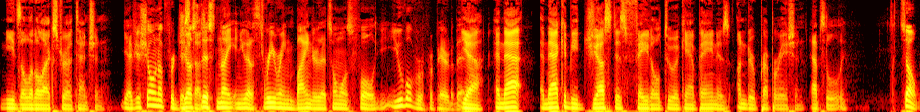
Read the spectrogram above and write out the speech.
needs a little extra attention. Yeah. If you're showing up for This just does. this night and you got a three ring binder that's almost full, you've over prepared a bit. Yeah, and that and that could be just as fatal to a campaign as under preparation. Absolutely. So,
